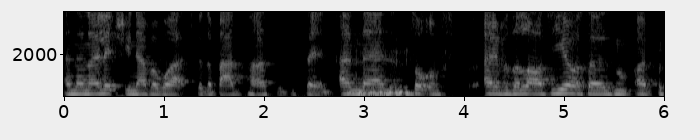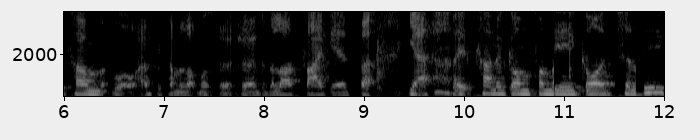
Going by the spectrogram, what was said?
And then I literally never worked with a bad person since. And then sort of over the last year or so, as I've become, well, I've become a lot more spiritual over the last five years. But yeah, it's kind of gone from dear God to dear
